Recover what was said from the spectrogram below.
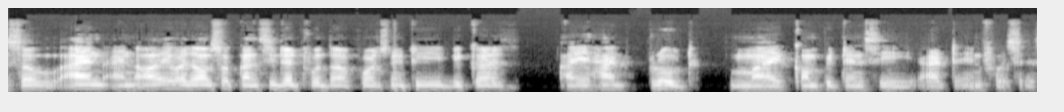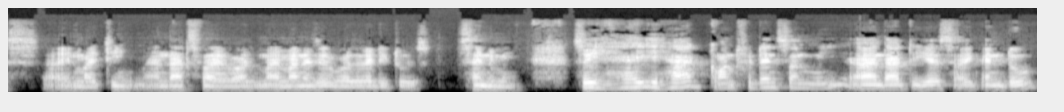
so and and I was also considered for the opportunity because I had proved my competency at Infosys uh, in my team, and that's why was, my manager was ready to send me. So he, he had confidence on me and that yes, I can do.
